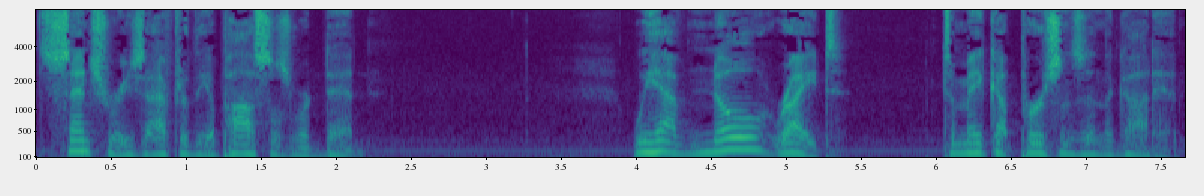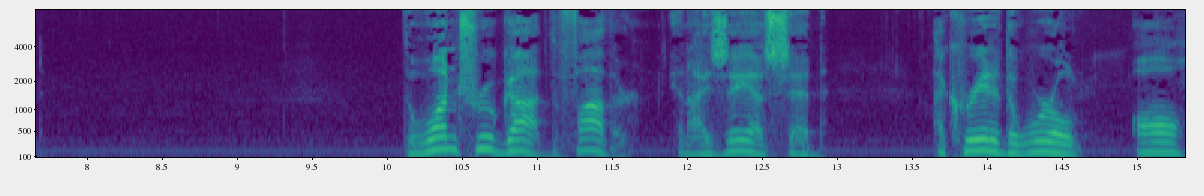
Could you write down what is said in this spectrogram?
centuries after the apostles were dead. We have no right to make up persons in the Godhead. The one true God, the Father, in Isaiah said, I created the world all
